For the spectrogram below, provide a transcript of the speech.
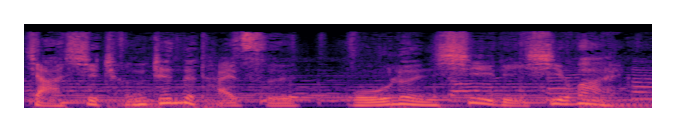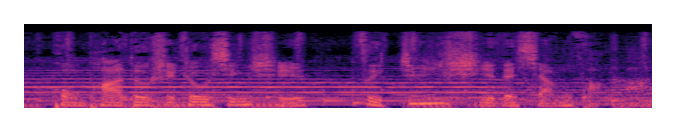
假戏成真的台词，无论戏里戏外，恐怕都是周星驰最真实的想法吧。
